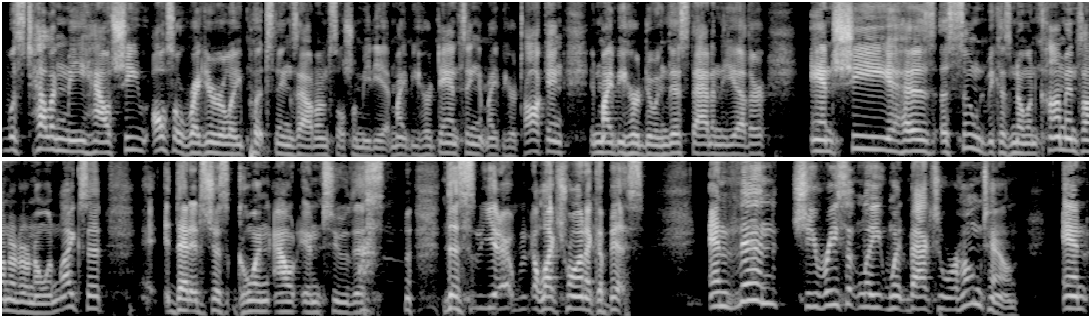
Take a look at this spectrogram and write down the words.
was telling me how she also regularly puts things out on social media. It might be her dancing, it might be her talking, it might be her doing this, that, and the other. And she has assumed because no one comments on it or no one likes it, that it's just going out into this, this, you know, electronic abyss. And then she recently went back to her hometown and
